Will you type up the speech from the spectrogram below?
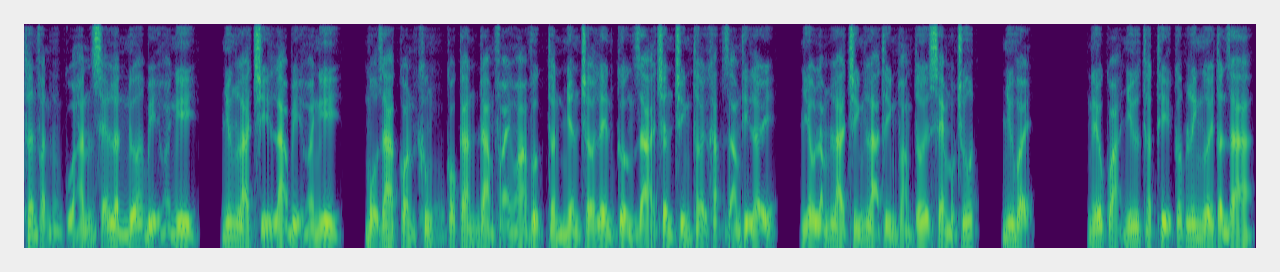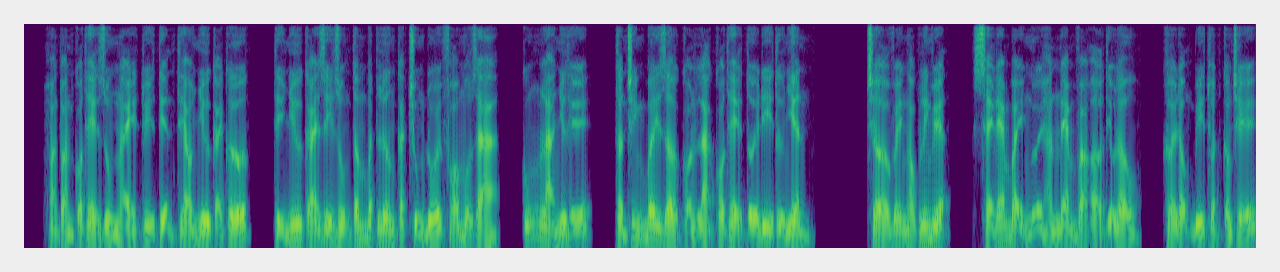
thân phận của hắn sẽ lần nữa bị hoài nghi, nhưng là chỉ là bị hoài nghi, mộ gia còn không có can đảm phái hóa vực thần nhân trở lên cường giả chân chính thời khắc giám thị lấy nhiều lắm là chính là thỉnh thoảng tới xem một chút, như vậy. Nếu quả như thật thị cấp linh người tần gia, hoàn toàn có thể dùng này tùy tiện theo như cái cớ, tỉ như cái gì dụng tâm bất lương các chủng đối phó mộ gia, cũng là như thế, tần chính bây giờ còn là có thể tới đi tự nhiên. Trở về ngọc linh viện, sẽ đem bảy người hắn ném vào ở tiểu lâu, khởi động bí thuật cấm chế,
